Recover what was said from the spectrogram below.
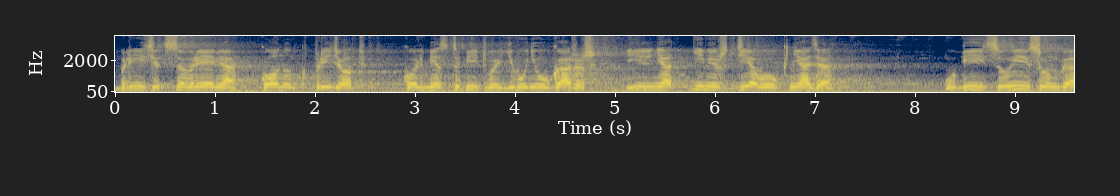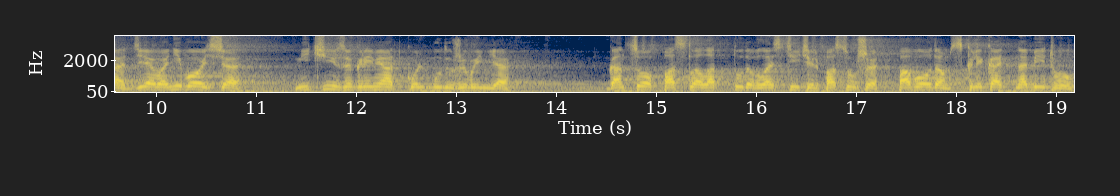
Близится время, конунг придет, коль место битвы ему не укажешь, или не отнимешь деву у князя. Убийцу Исунга, дева, не бойся, мечи загремят, коль буду живым я. Гонцов послал оттуда властитель по суше, по водам, скликать на битву.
